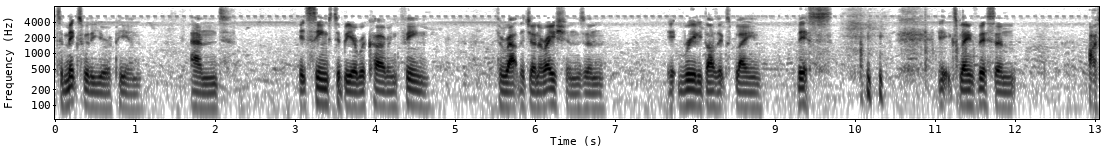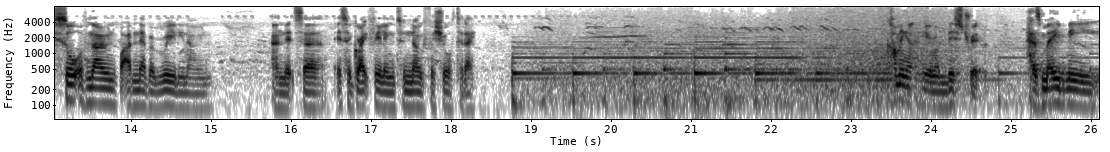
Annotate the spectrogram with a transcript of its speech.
to mix with a European, and it seems to be a recurring theme throughout the generations, and it really does explain this. it explains this, and I've sort of known, but I've never really known, and it's a it's a great feeling to know for sure today. Coming out here on this trip has made me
